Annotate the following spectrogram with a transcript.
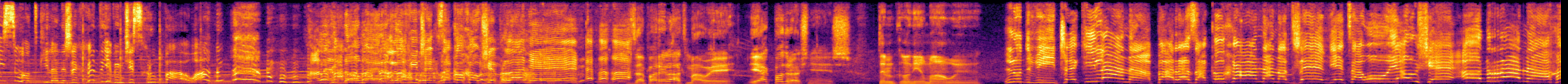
taki słodki, Leny, że chętnie bym cię schrupała. Ale numer, Ludwiczek zakochał się w lanie. Za parę lat, mały. Jak podrośniesz? Tylko nie mały. Ludwiczek i Lana, para zakochana na drzewie, całują się od rana.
